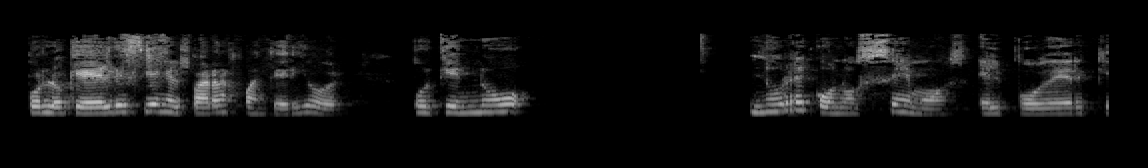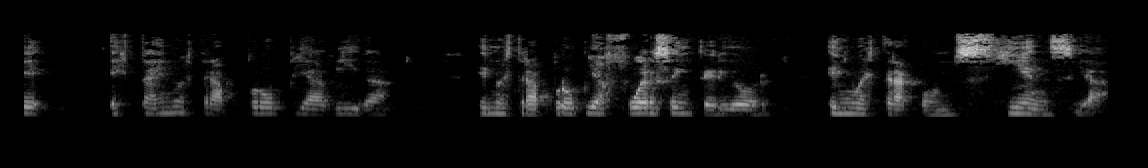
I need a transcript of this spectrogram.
Por lo que él decía en el párrafo anterior, porque no, no reconocemos el poder que está en nuestra propia vida, en nuestra propia fuerza interior, en nuestra conciencia.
